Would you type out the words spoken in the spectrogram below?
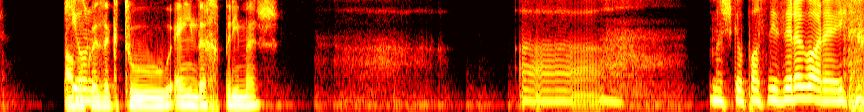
Que Alguma eu- coisa que tu ainda reprimas? Mas que eu posso dizer agora é isso.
